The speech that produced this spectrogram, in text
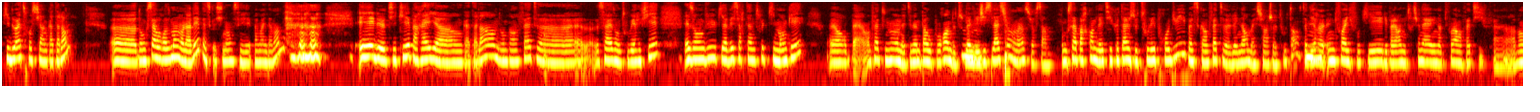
qui doit être aussi en catalan. Euh, donc ça, heureusement, on l'avait parce que sinon c'est pas mal d'amende. et le ticket, pareil euh, en catalan. Donc en fait, euh, ça, elles ont tout vérifié. Elles ont vu qu'il y avait certains trucs qui manquaient. Alors, ben, en fait, nous, on n'était même pas au courant de toute la mhm. législation hein, sur ça. Donc ça, par contre, l'étiquetage de tous les produits, parce qu'en fait, les normes, elles changent tout le temps. C'est-à-dire, mhm. une fois, il faut qu'il y ait les valeurs nutritionnelles, une autre fois, en fait, il, enfin, avant,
